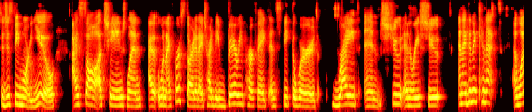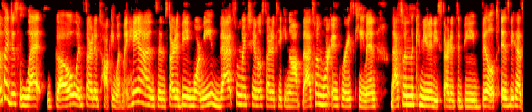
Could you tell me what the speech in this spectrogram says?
to just be more you I saw a change when I when I first started. I tried to be very perfect and speak the words right and shoot and reshoot, and I didn't connect. And once I just let go and started talking with my hands and started being more me, that's when my channel started taking off. That's when more inquiries came in. That's when the community started to be built, is because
